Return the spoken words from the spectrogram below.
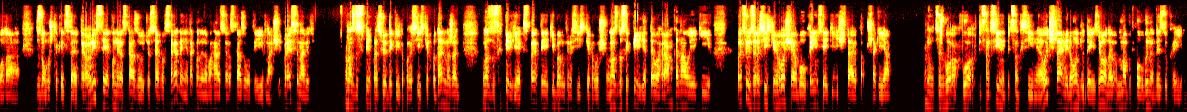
вона знову ж таки це терористи, як вони розказують у себе всередині, так вони намагаються розказувати і в нашій пресі навіть. У нас до сих пір працює декілька російських видань. На жаль, у нас до сих пір є експерти, які беруть російські гроші. У нас до сих пір є телеграм-канали, які працюють за російські гроші, або українці, які читають там Шарія. Ну це ж ворог, ворог підсанкційний, підсанкційний, але читає мільйон людей. З нього мабуть половина десь з України.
